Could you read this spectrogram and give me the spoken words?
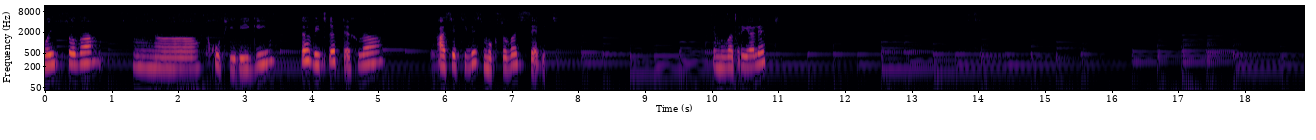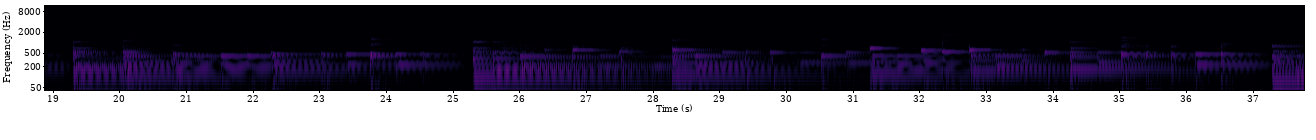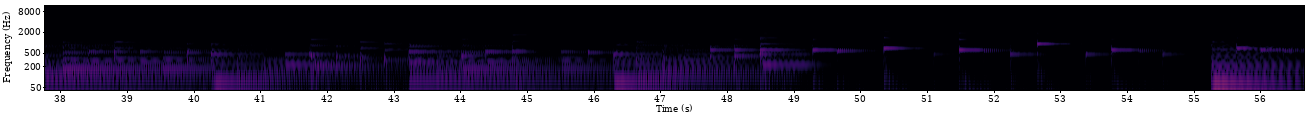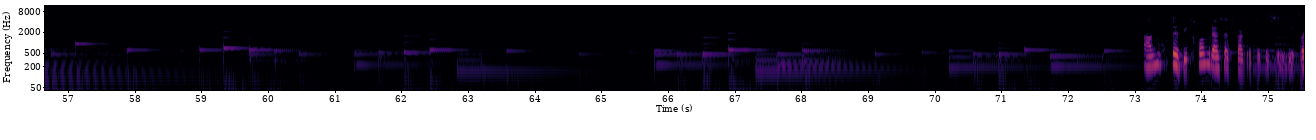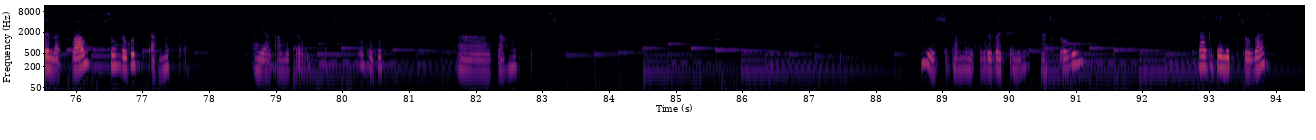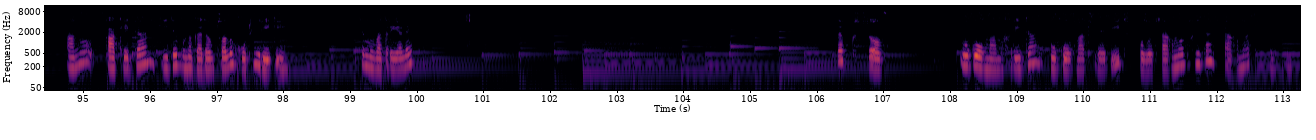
მოიქცოვა ხუთი რიგი და ვიწყებთ ახლა ასეთივეს მოქცოვას ზევით. შემოვატრიალებთ ანუ ხდებით ხომ, რასაც ვაკეთებ ესე იგი, ყველა თვალს ვსვ როგორც აღმოთვალ. აი ამ ამოწეულებს, ვსვ როგორც აა აღმოთვალს. აი ესე გამოიყურება ჩვენი ნაკსოვი. ვაგზელებ ქსოვას. ანუ აქედან კიდევ უნდა გადავთვალო ხუთი რიგი. შემოვატრიალებ და ქსოვ უგუღმა მხრიდან უგუღმათლებით, ხოლო წაღმა მხრიდან წაღმათლებით.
